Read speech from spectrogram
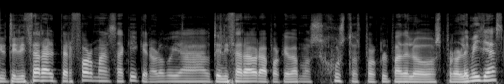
utilizara el performance aquí, que no lo voy a utilizar ahora porque vamos justos por culpa de los problemillas,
